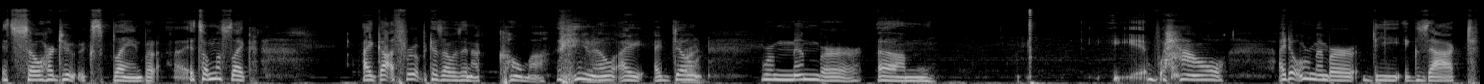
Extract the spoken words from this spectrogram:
it's so hard to explain but it's almost like I got through it because I was in a coma you know? I I don't remember um how I don't remember the exact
